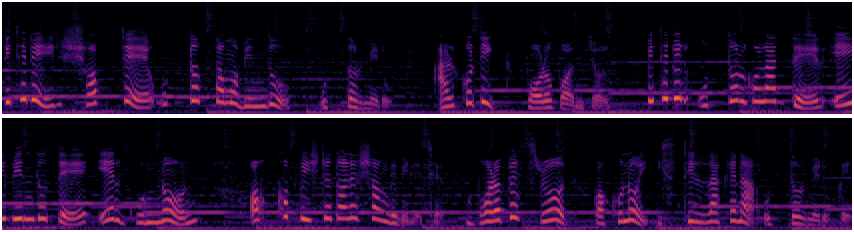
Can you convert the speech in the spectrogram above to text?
পৃথিবীর সবচেয়ে উত্তরতম বিন্দু উত্তর মেরু, আর্কটিক বরফ অঞ্চল পৃথিবীর উত্তর গোলার্ধের এই বিন্দুতে এর ঘূর্ণন অক্ষ পৃষ্ঠতলের সঙ্গে মিলেছে। বরফের স্রোত কখনোই স্থির রাখে না উত্তর মেরুকে।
